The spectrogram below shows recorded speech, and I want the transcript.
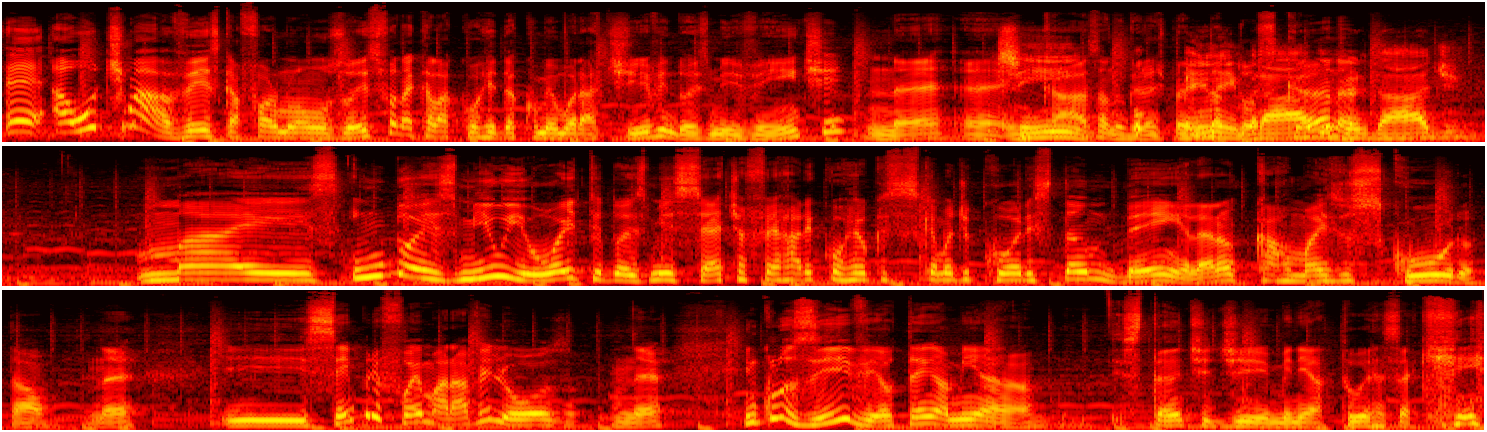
é, a última vez que a Fórmula 1 usou isso foi naquela corrida comemorativa em 2020, né? É, Sim, em casa, no Grande Prêmio da lembrado, Toscana. verdade. Mas em 2008 e 2007 a Ferrari correu com esse esquema de cores também. Ela era um carro mais escuro, tal, né? E sempre foi maravilhoso, né? Inclusive, eu tenho a minha estante de miniaturas aqui,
